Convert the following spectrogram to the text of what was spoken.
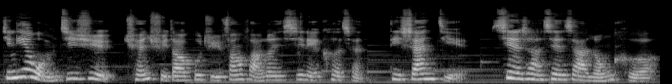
今天我们继续全渠道布局方法论系列课程第三节，线上线下融合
